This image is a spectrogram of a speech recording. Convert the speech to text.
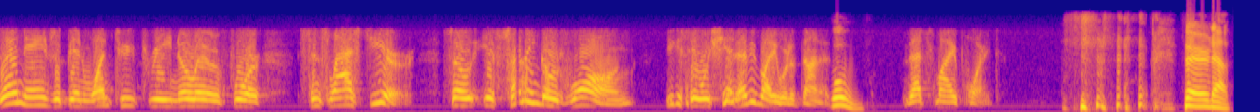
Their names have been one, two, three, no later than four since last year. So if something goes wrong, you can say, well, shit, everybody would have done it. Whoa. That's my point. Fair enough.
